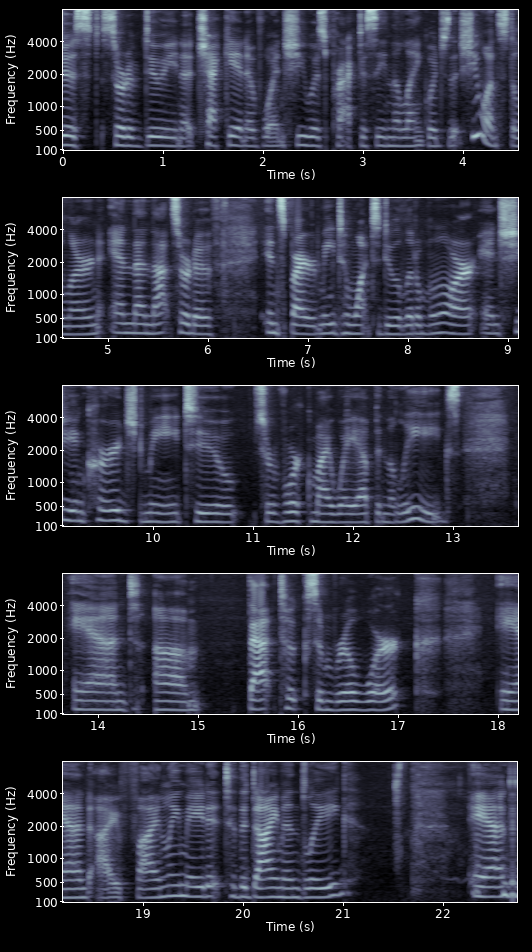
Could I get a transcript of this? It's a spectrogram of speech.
just sort of doing a check-in of when she was practicing the language that she wants to learn. And then that sort of inspired me to want to do a little more. And she encouraged me to sort of work my way up in the leagues. And um, that took some real work. And i finally made it to the diamond league. And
